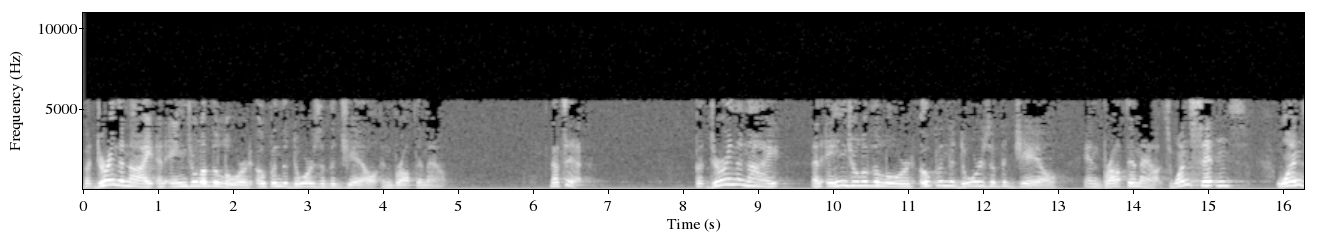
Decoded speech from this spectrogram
But during the night, an angel of the Lord opened the doors of the jail and brought them out. That's it. But during the night, an angel of the Lord opened the doors of the jail and brought them out. It's one sentence, one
